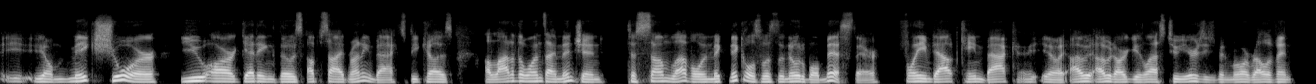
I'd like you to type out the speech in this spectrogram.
you know, make sure you are getting those upside running backs because a lot of the ones I mentioned to some level, and McNichols was the notable miss there, flamed out, came back. You know, I, w- I would argue the last two years he's been more relevant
